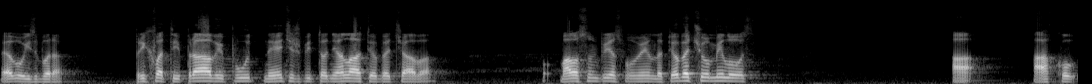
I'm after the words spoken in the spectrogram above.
Evo izbora. Prihvati pravi put, nećeš biti od njih, Allah ti obećava. Malo sam bio spomenuli da ti obećao milost. A ako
